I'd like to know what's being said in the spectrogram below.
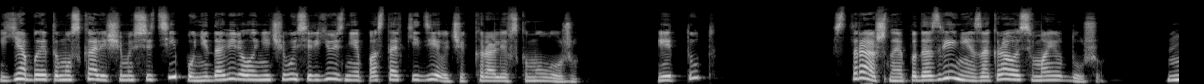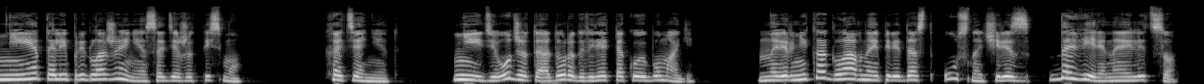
Я бы этому скалящемуся типу не доверила ничего серьезнее поставки девочек к королевскому ложу. И тут страшное подозрение закралось в мою душу. Не это ли предложение содержит письмо? Хотя нет, не идиот же Теодора доверять такой бумаге. Наверняка главное передаст устно через доверенное лицо.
